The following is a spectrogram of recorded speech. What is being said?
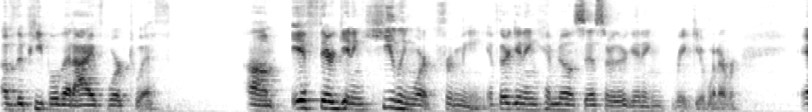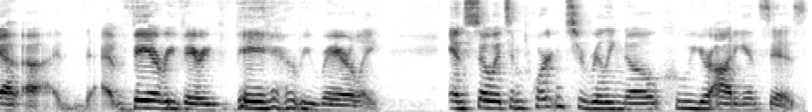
of the people that I've worked with. Um, if they're getting healing work from me, if they're getting hypnosis or they're getting Reiki or whatever. Uh, uh, very, very, very rarely. And so it's important to really know who your audience is.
